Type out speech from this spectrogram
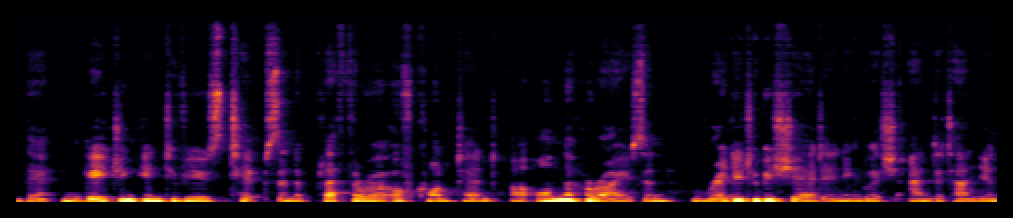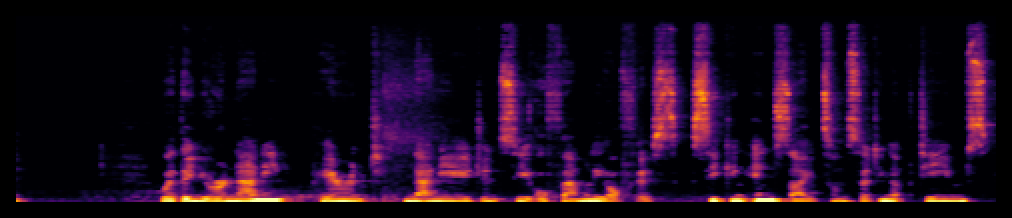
Their engaging interviews, tips, and a plethora of content are on the horizon, ready to be shared in English and Italian. Whether you're a nanny, parent, nanny agency, or family office seeking insights on setting up teams,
